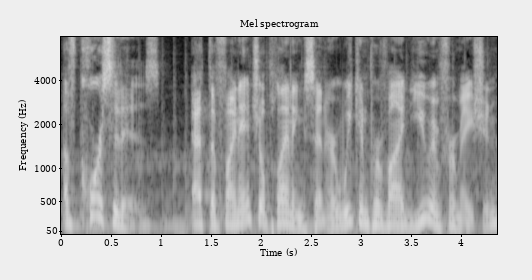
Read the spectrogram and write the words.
Of course it is. At the Financial Planning Center, we can provide you information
